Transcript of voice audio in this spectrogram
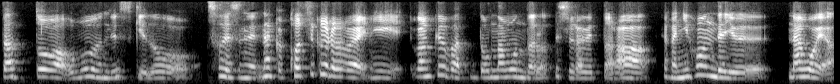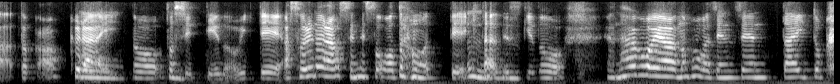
だとは思うんですけど、そうですね、なんかこっち来る前に、バンクーバーってどんなもんだろうって調べたら、なんか日本でいう名古屋とかくらいの都市っていうのを見て、うん、あ、それなら住めそうと思って来たんですけど、うん、名古屋の方が全然大都会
